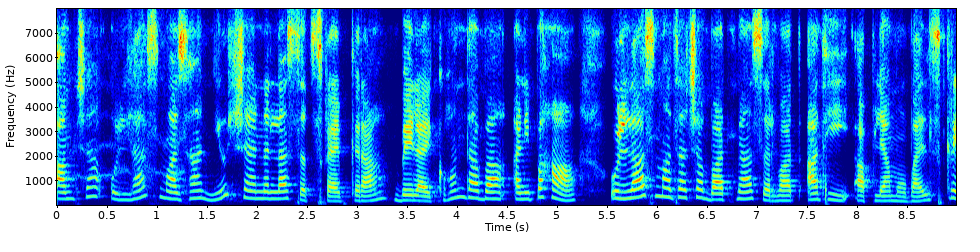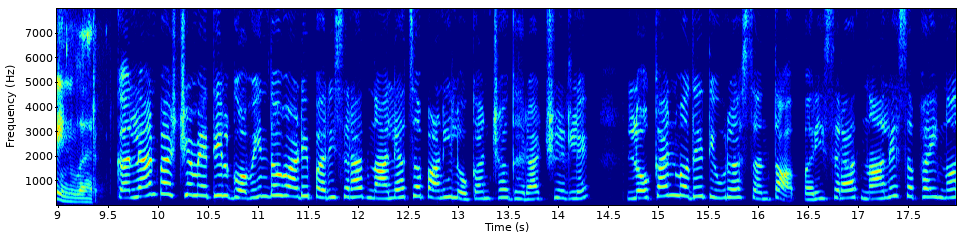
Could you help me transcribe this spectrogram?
आमच्या उल्हास माझा न्यूज चॅनलला सबस्क्राईब करा बेल आयकॉन दाबा आणि पहा उल्हास माझाच्या बातम्या सर्वात आधी आपल्या मोबाईल स्क्रीनवर. कल्याण पश्चिम येथील गोविंदवाडी परिसरात नाल्याचं पाणी लोकांच्या घरात शिरले. लोकांमध्ये तीव्र संताप. परिसरात नाले सफाई न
